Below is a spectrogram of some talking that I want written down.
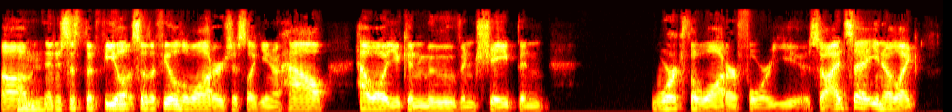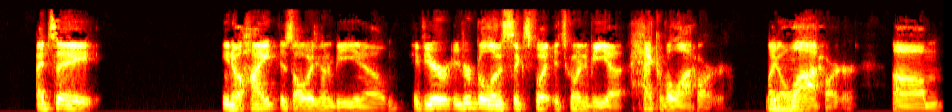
Um, mm-hmm. and it's just the feel. So the feel of the water is just like you know how how well you can move and shape and work the water for you. So I'd say, you know, like I'd say, you know, height is always going to be, you know, if you're if you're below six foot, it's going to be a heck of a lot harder, like mm-hmm. a lot harder. Um,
